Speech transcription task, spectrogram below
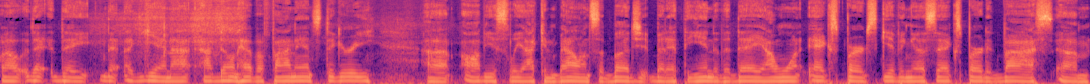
Well, they, they, they again, I, I don't have a finance degree. Uh, obviously, I can balance a budget, but at the end of the day, I want experts giving us expert advice. Um,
